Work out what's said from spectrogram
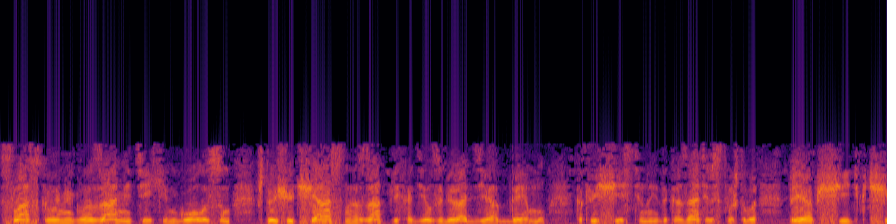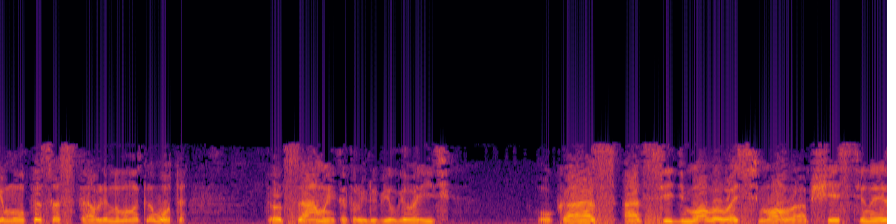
С ласковыми глазами, тихим голосом, что еще час назад приходил забирать диадему как вещественное доказательство, чтобы приобщить к чему-то, составленному на кого-то. Тот самый, который любил говорить «Указ от седьмого восьмого, общественная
